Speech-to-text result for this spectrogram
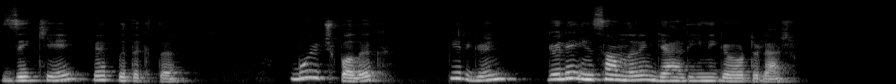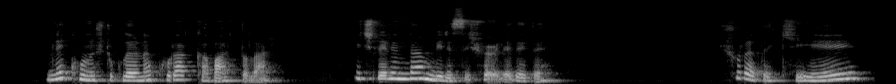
Zeki ve Bıdıktı. Bu üç balık bir gün göle insanların geldiğini gördüler. Ne konuştuklarına kurak kabarttılar. İçlerinden birisi şöyle dedi. Şuradaki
